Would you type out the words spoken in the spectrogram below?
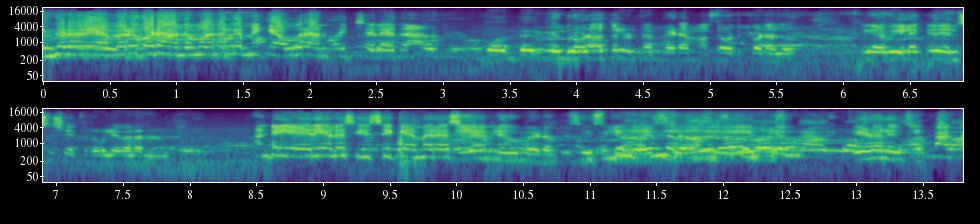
ఇక్కడ ఎవరు కూడా అనుమానంగా మీకు ఎవరు అనిపించలేదా? మేము రోడవతలు ఉంటాం మేడం మా తోటి కొడలు. ఇక వీళ్ళకే తెలుసు శత్రువులు ఎవరని అంటే. ఈ ఏరియాలో సీసీ కెమెరాస్ ఏం లేవు మేడం సీసీ కెమెరాస్ లేవు, ఏం లేవు. ఏడ లేవు సార్. పక్క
